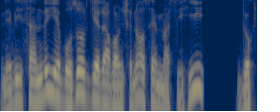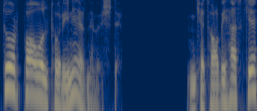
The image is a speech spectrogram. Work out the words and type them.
نویسنده بزرگ روانشناس مسیحی دکتر پاول تورینر نوشته. این کتابی هست که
